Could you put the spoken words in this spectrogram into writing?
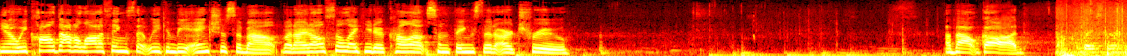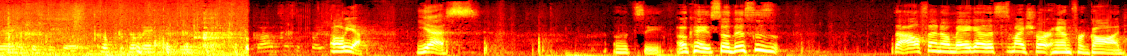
you know, we called out a lot of things that we can be anxious about, but I'd also like you to call out some things that are true about God. Oh, yeah. Yes. Let's see. Okay, so this is the Alpha and Omega. This is my shorthand for God.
